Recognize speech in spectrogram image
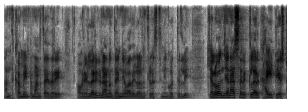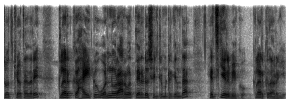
ಅಂತ ಕಮೆಂಟ್ ಮಾಡ್ತಾ ಇದ್ದಾರೆ. ಅವರೆಲ್ಲರಿಗೂ ನಾನು ಧನ್ಯವಾದಗಳನ್ನು ತಿಳಿಸ್ತೀನಿ. ಗೊತ್ತಿರಲಿ, ಕೆಲವೊಂದು ಜನ ಸರ್ ಕ್ಲರ್ಕ್ ಹೈಟ್ ಎಷ್ಟು ಅಂತ ಕೇಳ್ತಾ ಇದ್ದಾರೆ. ಕ್ಲರ್ಕ್ ಹೈಟು ಒನ್ನೂರ ಅರವತ್ತೆರಡು ಸೆಂಟಿಮೀಟ್ರ್ಗಿಂತ ಹೆಚ್ಚಿಗೆ ಇರಬೇಕು ಕ್ಲರ್ಕ್ದವರಿಗೆ.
